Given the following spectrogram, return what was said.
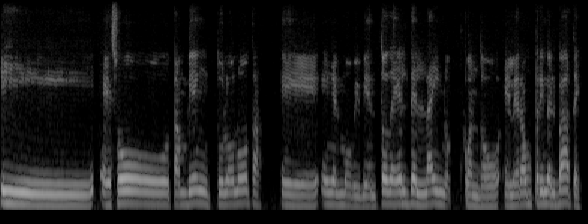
y eso también tú lo notas eh, en el movimiento de él del line cuando él era un primer bate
